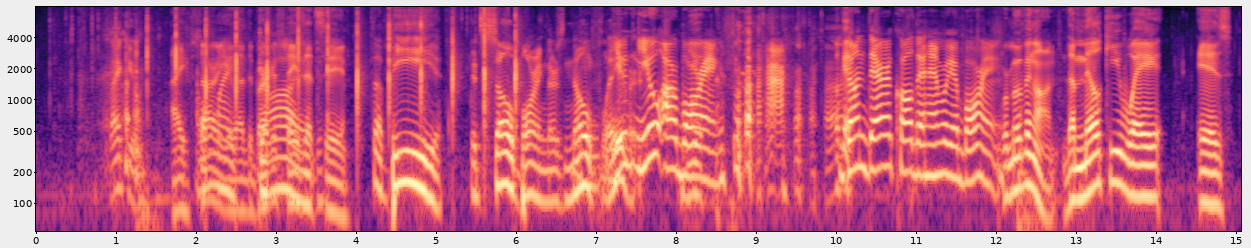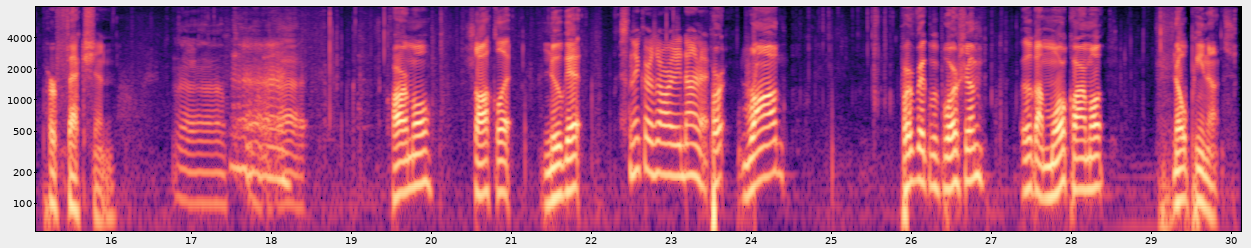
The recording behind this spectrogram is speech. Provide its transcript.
Thank you. I'm Oh sorry, my Eli, the burger stays at God. C. It's a B. It's so boring. There's no flavor. You you are boring. Okay. Don't dare call the hamburger boring. We're moving on. The Milky Way is perfection. Uh, uh, Caramel, chocolate, nougat. Snickers already done it. Per- wrong. Perfect proportion. We got more caramel, no peanuts.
